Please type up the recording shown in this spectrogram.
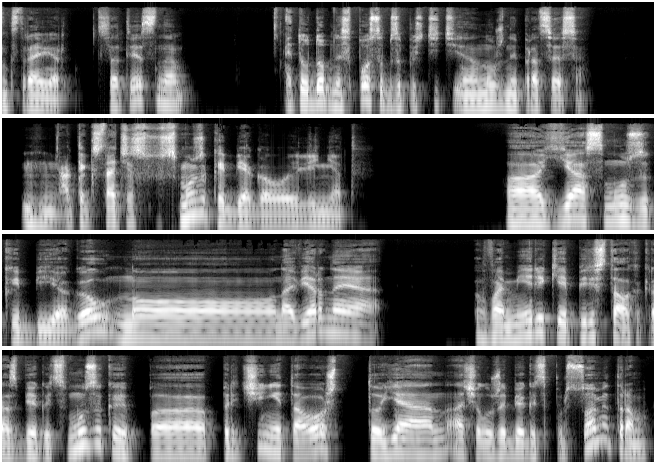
экстраверт. Соответственно, это удобный способ запустить э, нужные процессы. А ты, кстати, с, музыкой бегал или нет? А, я с музыкой бегал, но, наверное, в Америке я перестал как раз бегать с музыкой по причине того, что я начал уже бегать с пульсометром,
